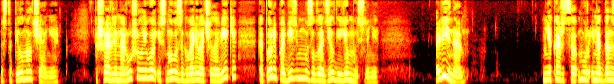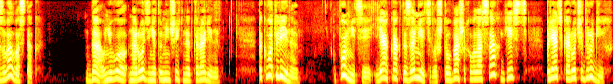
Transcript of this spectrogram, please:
Наступило молчание. Шерли нарушил его и снова заговорил о человеке, который, по-видимому, завладел ее мыслями. «Лина, мне кажется, Мур иногда называл вас так?» «Да, у него на родине это уменьшительное от Каролины. Так вот, Лина, помните, я как-то заметила, что в ваших волосах есть прядь короче других,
